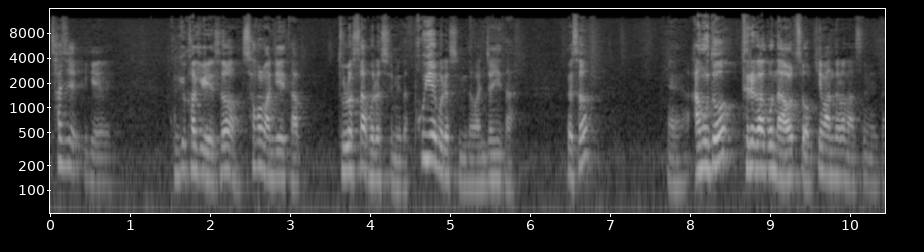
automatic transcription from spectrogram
차지 이게 공격하기 위해서 성을 완전히 다 둘러싸 버렸습니다. 포위해 버렸습니다. 완전히 다. 그래서 예, 아무도 들어가고 나올 수 없게 만들어 놨습니다.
